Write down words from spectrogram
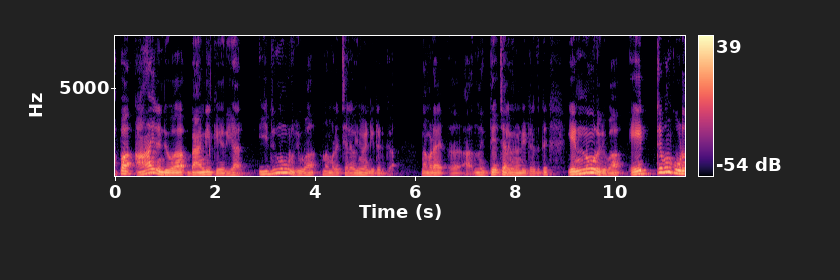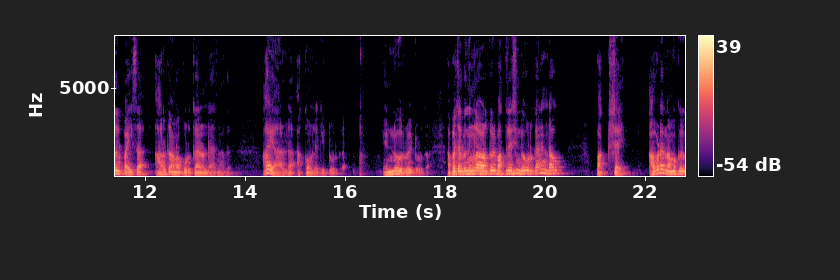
അപ്പോൾ ആയിരം രൂപ ബാങ്കിൽ കയറിയാൽ ഇരുന്നൂറ് രൂപ നമ്മൾ ചിലവിന് വേണ്ടിയിട്ട് എടുക്കുക. നമ്മുടെ നിത്യ ചിലവിന് വേണ്ടിയിട്ട് എടുത്തിട്ട് എണ്ണൂറ് രൂപ ഏറ്റവും കൂടുതൽ പൈസ ആർക്കാണോ കൊടുക്കാനുണ്ടായിരുന്നത്? അയാളുടെ അക്കൗണ്ടിലേക്ക് ഇട്ട് കൊടുക്കുക. എണ്ണൂറ് രൂപ ഇട്ട് കൊടുക്കുക. അപ്പോൾ ചിലപ്പോൾ നിങ്ങൾ അവർക്ക് ഒരു പത്ത് ലക്ഷം രൂപ കൊടുക്കാനുണ്ടാവും. പക്ഷേ അവിടെ നമുക്കൊരു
